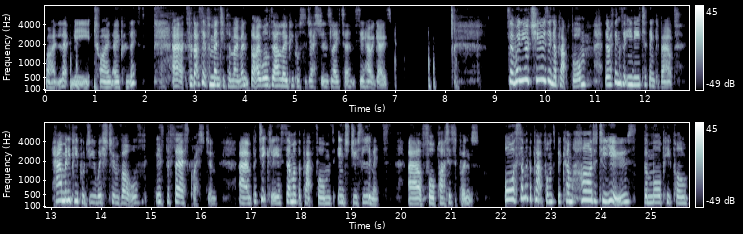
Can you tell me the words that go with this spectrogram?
Right, let me try and open this. Uh, so that's it for Menti for the moment, but I will download people's suggestions later and see how it goes. So when you're choosing a platform, there are things that you need to think about. How many people do you wish to involve is the first question, um, particularly if some of the platforms introduce limits uh, for participants or some of the platforms become harder to use the more people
